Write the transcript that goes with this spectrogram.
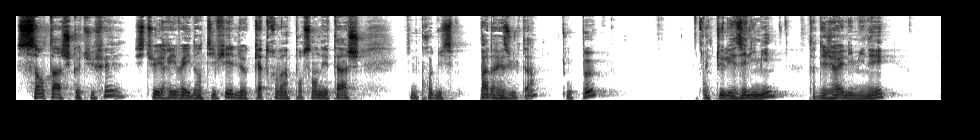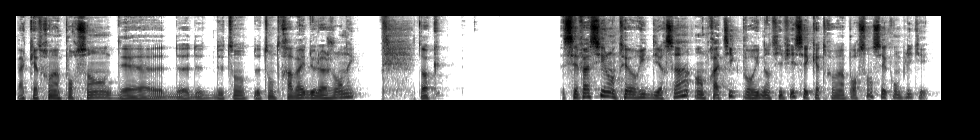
100 tâches que tu fais, si tu arrives à identifier le 80% des tâches qui ne produisent pas de résultats, ou peu, et que tu les élimines, tu as déjà éliminé 80% de, ton, de ton travail de la journée. Donc, c'est facile en théorie de dire ça, en pratique pour identifier ces 80% c'est compliqué.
